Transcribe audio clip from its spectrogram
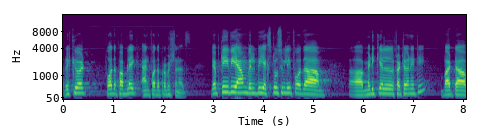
required for the public and for the professionals. Web TVM will be exclusively for the uh, medical fraternity, but uh,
